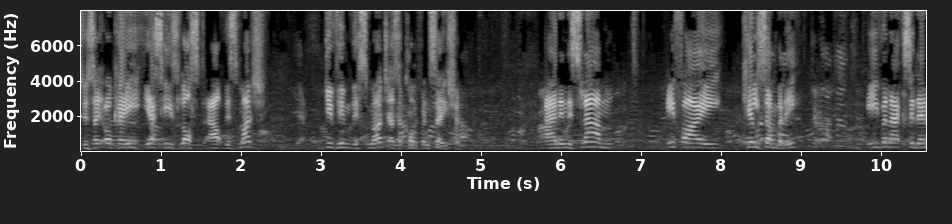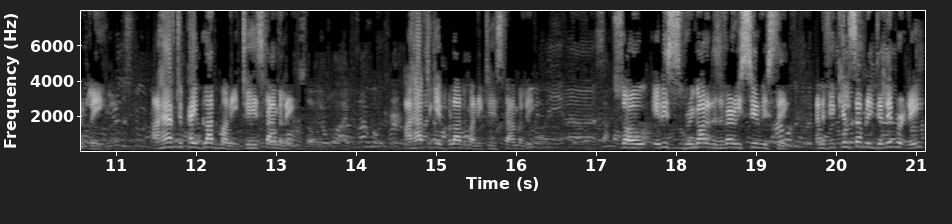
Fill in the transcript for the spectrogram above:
to say, okay, yes, he's lost out this much, give him this much as a compensation. And in Islam, if I kill somebody, even accidentally, I have to pay blood money to his family. I have to give blood money to his family. So it is regarded as a very serious thing. And if you kill somebody deliberately,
